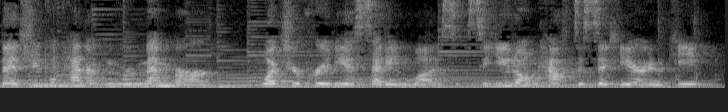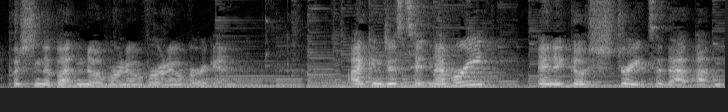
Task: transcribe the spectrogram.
that you can have it remember what your previous setting was. So you don't have to sit here and keep pushing the button over and over and over again. I can just hit memory and it goes straight to that button.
